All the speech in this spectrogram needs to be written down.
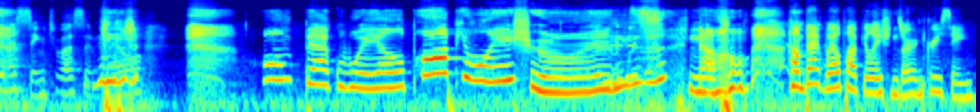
going to sing to us in whale? Humpback whale populations. no, humpback whale populations are increasing.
